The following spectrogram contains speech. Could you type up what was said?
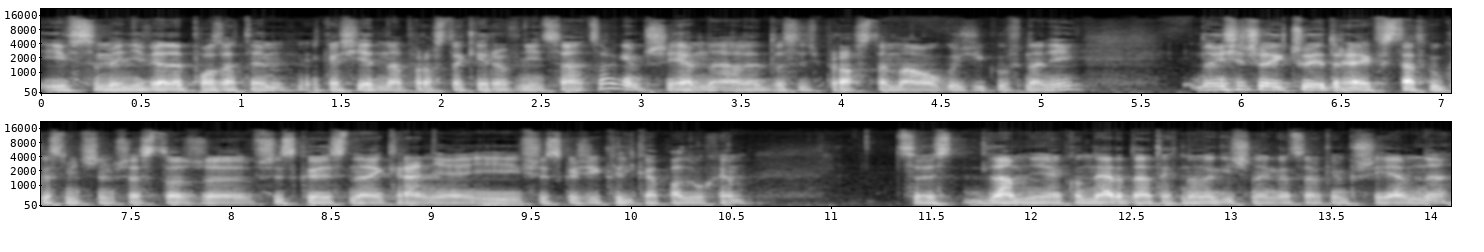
I w sumie niewiele poza tym, jakaś jedna prosta kierownica, całkiem przyjemna, ale dosyć prosta, mało guzików na niej. No i się człowiek czuje trochę jak w statku kosmicznym przez to, że wszystko jest na ekranie i wszystko się klika paluchem, co jest dla mnie jako nerda technologicznego całkiem przyjemne.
